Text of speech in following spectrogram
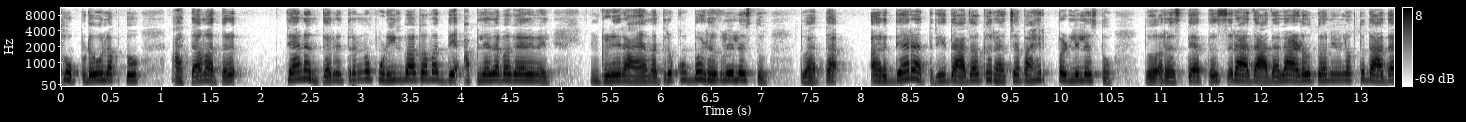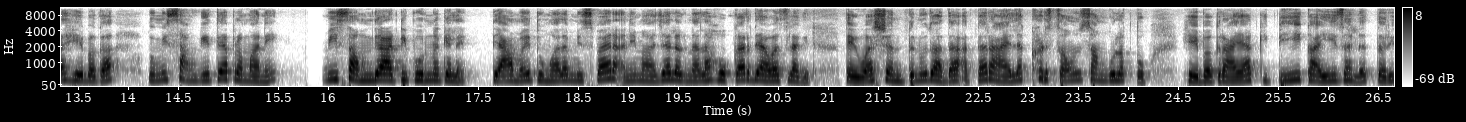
थोपडवू लागतो. आता मात्र त्यानंतर मित्रांनो पुढील भागामध्ये आपल्याला बघायला मिळेल. इकडे राया मात्र खूप भडकलेला असतो. तो आता अर्ध्या रात्री दादा घराच्या बाहेर पडलेला असतो. तो रस्त्यातच रा दादाला अडवतो आणि लागतो दादा हे बघा तुम्ही सांगितल्याप्रमाणे मी समध्या अटी पूर्ण केल्या त्यामुळे तुम्हाला मिसफायर आणि माझ्या लग्नाला होकार द्यावाच लागेल. तेव्हा शंतनू दादा आता रायाला खडसावून सांगू लागतो हे बघ राया कितीही काही झालं तरी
